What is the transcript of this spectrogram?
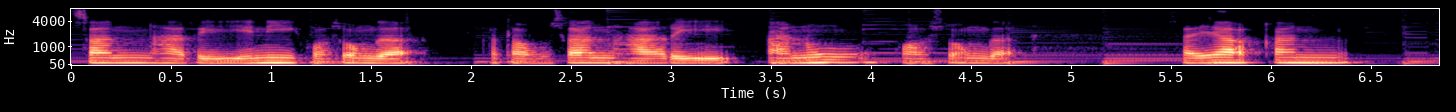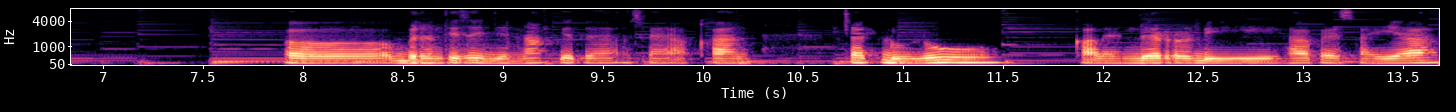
San hari ini kosong nggak? Atau San hari anu kosong nggak? Saya akan uh, berhenti sejenak gitu ya. Saya akan cek dulu kalender di HP saya.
